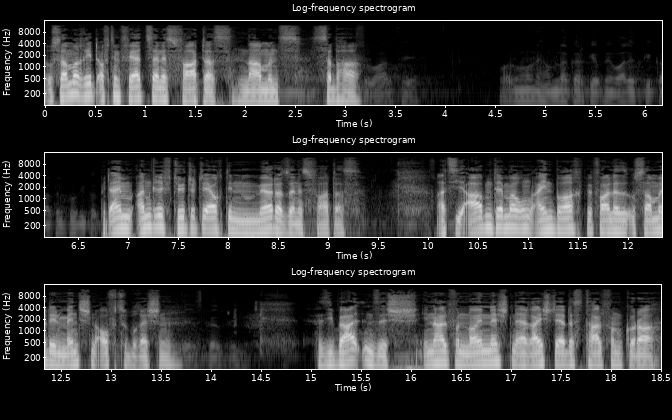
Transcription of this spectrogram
Usama ritt auf dem Pferd seines Vaters namens Sabha. Mit einem Angriff tötete er auch den Mörder seines Vaters. Als die Abenddämmerung einbrach, befahl er Usama den Menschen aufzubrechen. Sie behalten sich. Innerhalb von neun Nächten erreichte er das Tal von Qura.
